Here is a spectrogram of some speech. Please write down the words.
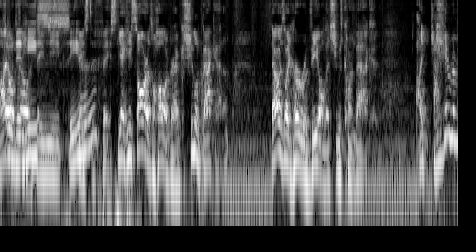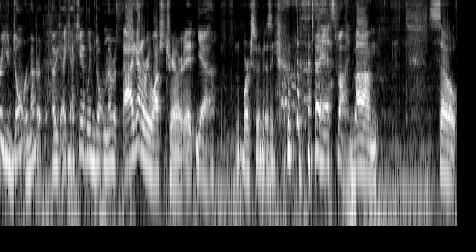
I so did he if they meet see face her to face. Yeah, he saw her as a hologram because she looked back at him. That was like her reveal that she was coming back. I, I can't remember. You don't remember. I, I, I can't believe you don't remember. That. i gotta rewatch the trailer it Yeah, works with busy yeah, it's fine. But Um, so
